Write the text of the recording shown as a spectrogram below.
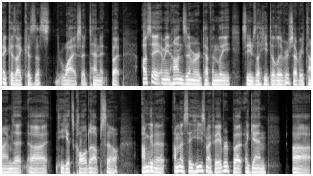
because I because that's why I said Tenet. But I'll say I mean Hans Zimmer definitely seems like he delivers every time that uh, he gets called up. So I'm Mhm. gonna I'm gonna say he's my favorite. But again, uh,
